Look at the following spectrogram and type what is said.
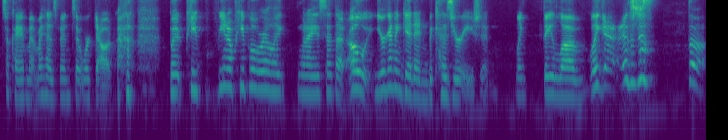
It's okay. I met my husband, so it worked out. but people, you know, people were like, when I said that, oh, you're gonna get in because you're Asian. Like they love, like it's just. The,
